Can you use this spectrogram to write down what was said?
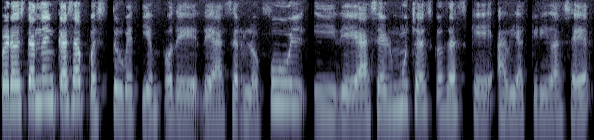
pero estando en casa, pues tuve tiempo de, hacerlo full y de hacer muchas cosas que había querido hacer.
